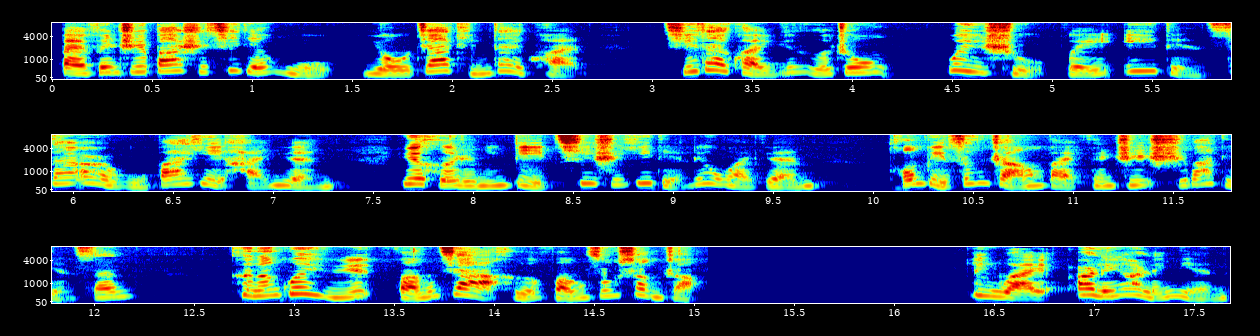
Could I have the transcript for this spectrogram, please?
百分之八十七点五有家庭贷款，其贷款余额中位数为一点三二五八亿韩元，约合人民币七十一点六万元，同比增长百分之十八点三，可能归于房价和房租上涨。另外，二零二零年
